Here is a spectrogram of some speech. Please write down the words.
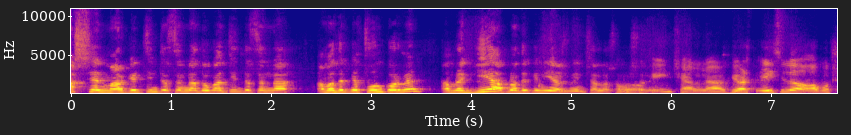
আসছেন মার্কেট চিনতেছেন না দোকান চিনতেছেন না আমাদেরকে ফোন করবেন আমরা গিয়ে আপনাদেরকে নিয়ে আসব ইনশাল্লাহ সমস্যা নেই। ইনশাআল্লাহ। ভিউয়ার্স এই ছিল অবশ্য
